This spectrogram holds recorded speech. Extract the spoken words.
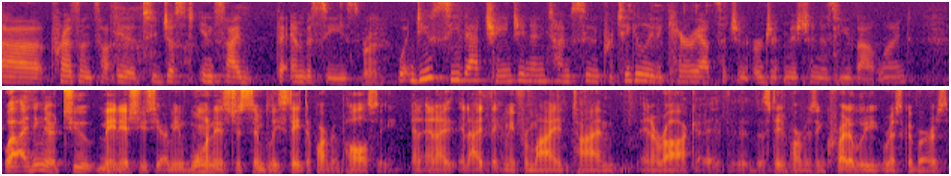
uh, presence uh, to just inside the embassies. Right. What, do you see that changing anytime soon, particularly to carry out such an urgent mission as you've outlined? Well, I think there are two main issues here. I mean, one is just simply State Department policy, and, and I and I think I mean from my time in Iraq, the State Department is incredibly risk averse,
